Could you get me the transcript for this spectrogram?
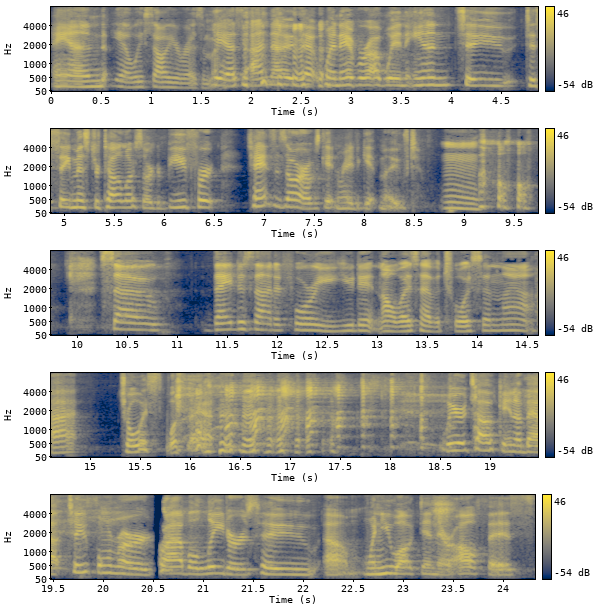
And Yeah, we saw your resume. yes, I know that whenever I went in to, to see Mr. Tullis or to Buford, chances are I was getting ready to get moved. So they decided for you. You didn't always have a choice in that. I choice. What's that? we were talking about two former tribal leaders who, um, when you walked in their office,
